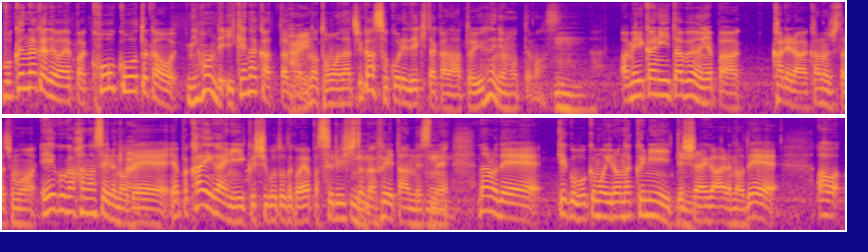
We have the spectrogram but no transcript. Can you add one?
僕の中ではやっぱ高校とかを日本で行けなかった分の友達がそこでできたかなというふうに思ってます。はいうん、アメリカにいた分やっぱ彼ら彼女たちも英語が話せるので、やっぱ海外に行く仕事とかをやっぱする人が増えたんですね、なので結構僕もいろんな国に行って試合があるので、あ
